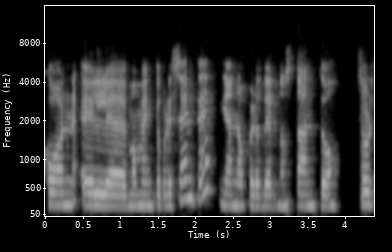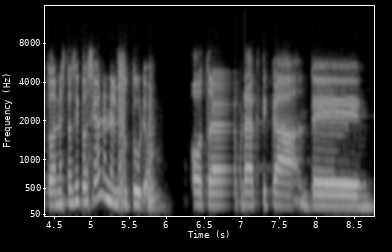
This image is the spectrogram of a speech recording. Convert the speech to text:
con el eh, momento presente y a no perdernos tanto, sobre todo en esta situación, en el futuro. Otra práctica de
